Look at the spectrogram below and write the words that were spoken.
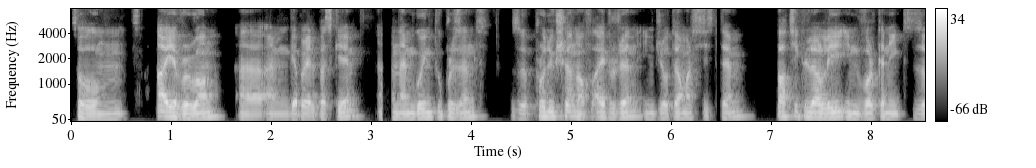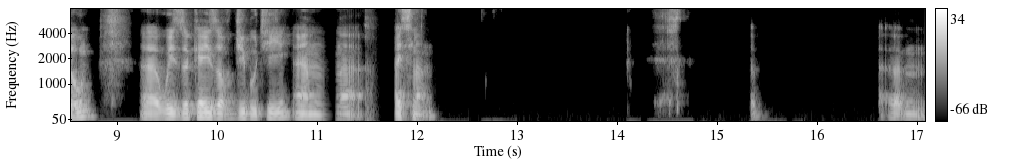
So, um, hi everyone, uh, I'm Gabriel Pasquet, and I'm going to present the production of hydrogen in geothermal system particularly in volcanic zone, uh, with the case of Djibouti and uh, Iceland. Um,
